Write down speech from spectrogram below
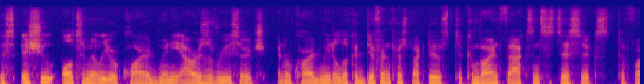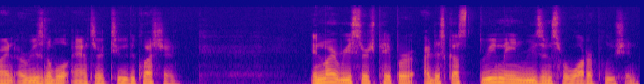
This issue ultimately required many hours of research and required me to look at different perspectives to combine facts and statistics to find a reasonable answer to the question. In my research paper, I discussed three main reasons for water pollution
